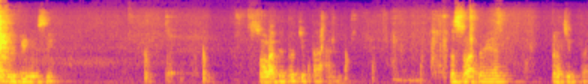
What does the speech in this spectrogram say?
definisi. Sholat itu ciptaan. Sesuatu yang tercipta.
